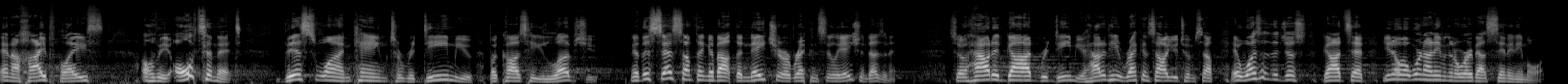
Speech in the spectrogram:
in a high place? Oh, the ultimate. This one came to redeem you because he loves you. Now, this says something about the nature of reconciliation, doesn't it? So, how did God redeem you? How did he reconcile you to himself? It wasn't that just God said, you know what, we're not even going to worry about sin anymore.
